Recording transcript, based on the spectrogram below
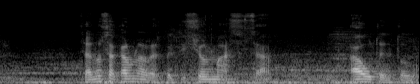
O sea, no sacar una repetición más. O sea, out en todo.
